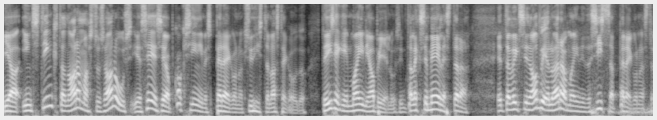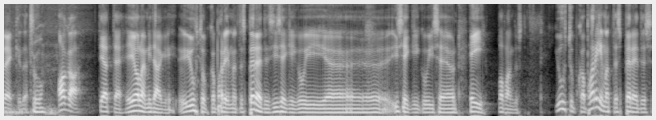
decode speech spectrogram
ja instinkt on armastuse alus ja see seob kaks inimest perekonnaks ühiste laste kaudu. ta isegi ei maini abielu siin, tal läks see meelest ära. et ta võiks siin abielu ära mainida, siis saab perekonnast rääkida. Aga teate, ei ole midagi, juhtub ka parimates peredes, isegi kui äh,, isegi kui see on, ei, vabandust, juhtub ka parimates peredes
